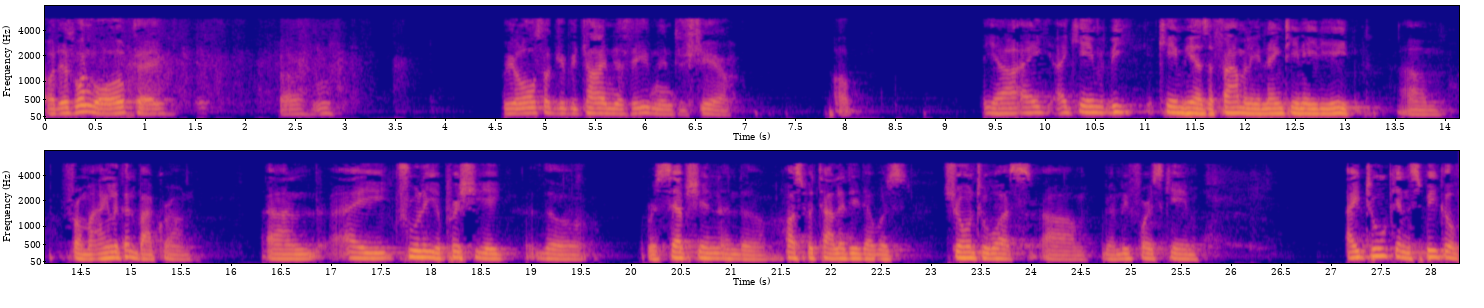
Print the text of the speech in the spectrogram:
Oh, there's one more. Okay. Uh, hmm. We'll also give you time this evening to share. Uh, Yeah, I, I came, we came here as a family in 1988 um, from an Anglican background. And I truly appreciate the reception and the hospitality that was shown to us um, when we first came. I too can speak of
